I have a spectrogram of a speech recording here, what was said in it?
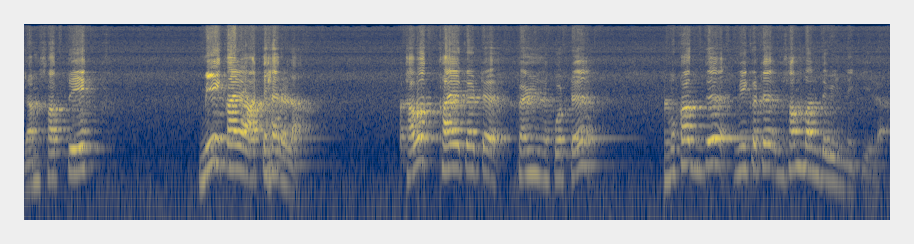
යම් සත්වයක් මේ කය අතහැරලා. තවත් කයකට පැමිණෙනකොට මොකක්ද මේකට සම්බන්ධ වෙන්නේ කියලා.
